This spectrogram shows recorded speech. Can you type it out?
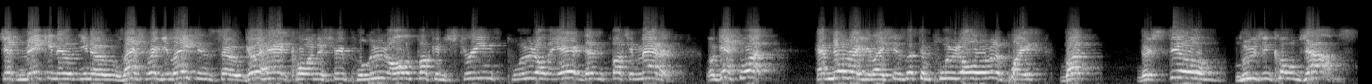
Just making it, you know, less regulations, so go ahead, coal industry, pollute all the fucking streams, pollute all the air, it doesn't fucking matter. Well, guess what? Have no regulations, let them pollute all over the place, but they're still losing coal jobs.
